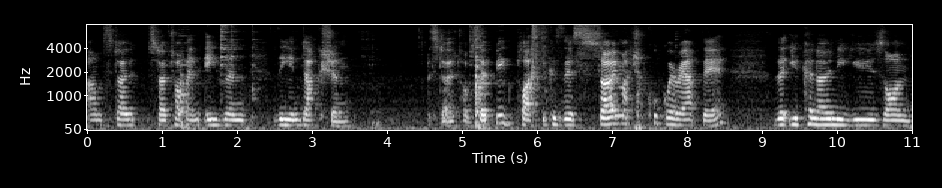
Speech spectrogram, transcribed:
um, stove, stove top and even the induction stovetop. So big plus because there's so much cookware out there that you can only use on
